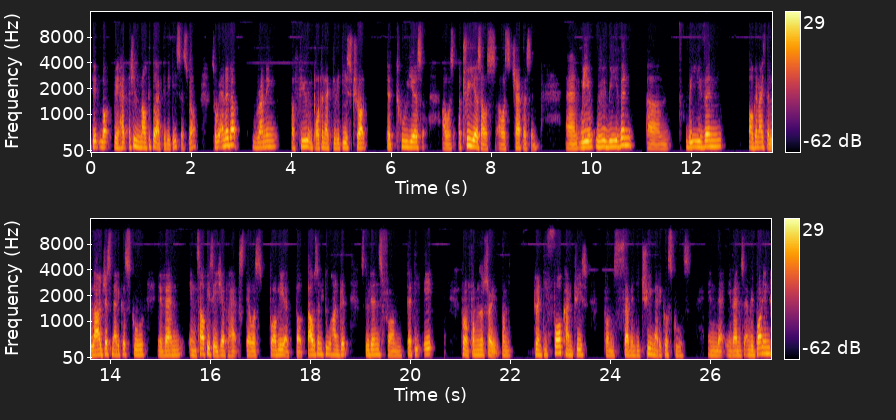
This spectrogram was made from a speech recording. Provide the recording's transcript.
did lot. We had actually multiple activities as well. So we ended up running a few important activities throughout the two years. I was uh, three years. I was I was chairperson, and we we, we even um, we even organized the largest medical school event in Southeast Asia. Perhaps there was probably about 1,200 students from 38 from, from sorry, from 24 countries from 73 medical schools in the events. And we brought in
